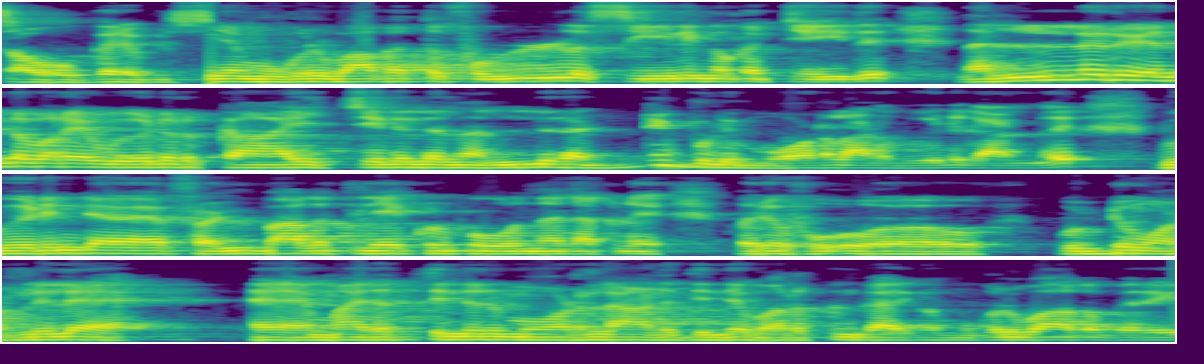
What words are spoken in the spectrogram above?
സൗകര്യം. പിന്നെ മുകൾ ഭാഗത്ത് ഫുള്ള് സീലിംഗ് ഒക്കെ ചെയ്ത് നല്ലൊരു എന്താ പറയുക വീടൊരു കാഴ്ചയിലുള്ള നല്ലൊരു അടിപൊളി മോഡലാണ് വീട് കാണുന്നത്. വീടിന്റെ ഫ്രണ്ട് ഭാഗത്തിലേക്ക് പോകുന്ന ഒരു വുഡ് മോഡലല്ലേ മരത്തിന്റെ ഒരു മോഡലാണ് ഇതിന്റെ വർക്കും കാര്യങ്ങളും മുകൾ ഭാഗം വരെ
